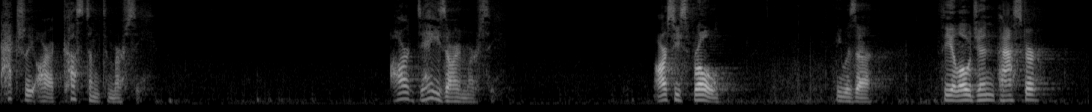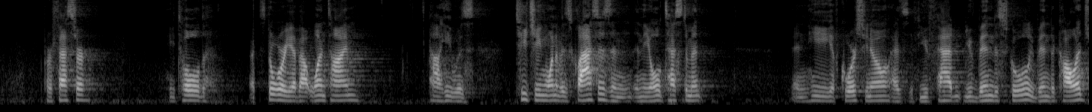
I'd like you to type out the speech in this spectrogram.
actually are accustomed to mercy. Our days are in mercy. R.C. Sproul, he was a theologian, pastor, professor. He told a story about one time how he was teaching one of his classes in, in the Old Testament. And he, of course, you know, as if you've had you've been to school, you've been to college,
